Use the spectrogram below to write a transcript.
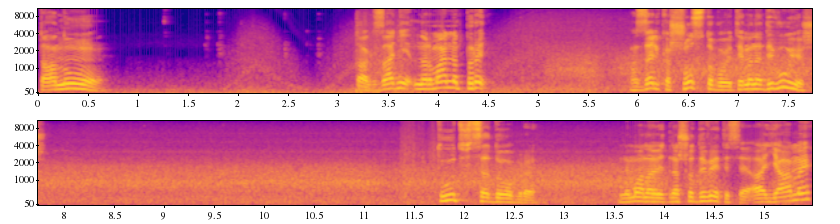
Та ну. Так, задній нормально пере. Газелька, що з тобою? Ти мене дивуєш? Тут все добре. Нема навіть на що дивитися. А ями?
